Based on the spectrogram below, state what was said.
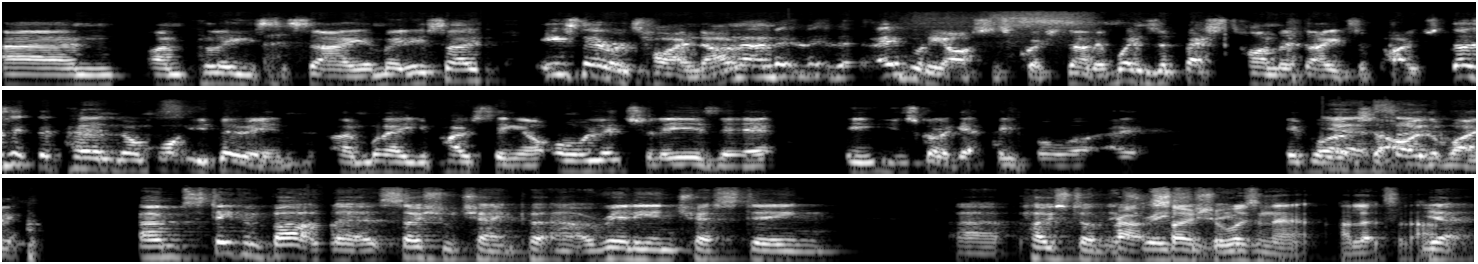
Um, I'm pleased to say, Amelia. So, is there a time now? And everybody asks this question: doesn't it? When's the best time of day to post? Does it depend on what you're doing and where you're posting it, or literally is it you just got to get people? It works yeah, so, either way. Um, Steven Bartlett at Social Chain put out a really interesting uh, post on this. About recently. social, wasn't it? I looked at that. Yeah,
